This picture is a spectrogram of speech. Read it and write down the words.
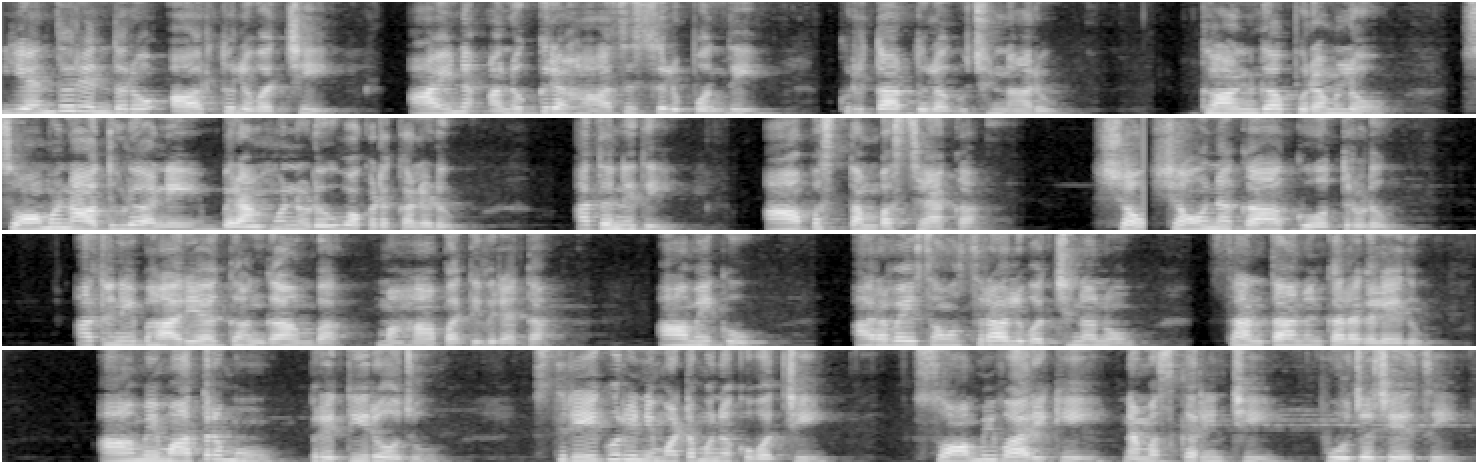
ఎందరెందరో ఆర్తులు వచ్చి ఆయన అనుగ్రహ ఆశస్సులు పొంది కృతార్థులగుచున్నారు. గాన్గాపురంలో సోమనాథుడు అనే బ్రాహ్మణుడు ఒకడు కలడు. అతనిది ఆపస్తంభ శాఖ. శౌ శౌనక గోత్రుడు. అతని భార్య గంగాంబ మహాపతివ్రత. ఆమెకు అరవై సంవత్సరాలు వచ్చినను సంతానం కలగలేదు. ఆమె మాత్రము ప్రతిరోజు శ్రీగురిని మఠమునకు వచ్చి స్వామివారికి నమస్కరించి పూజ చేసి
